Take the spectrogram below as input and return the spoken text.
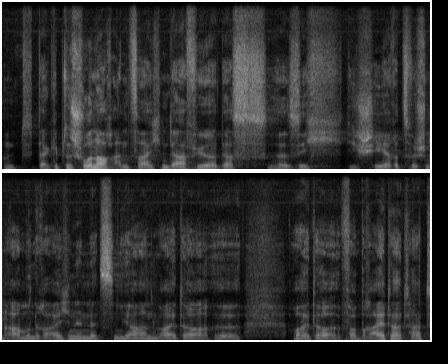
Und da gibt es schon auch Anzeichen dafür, dass sich die Schere zwischen Arm und Reich in den letzten Jahren weiter äh, weiter verbreitert hat,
